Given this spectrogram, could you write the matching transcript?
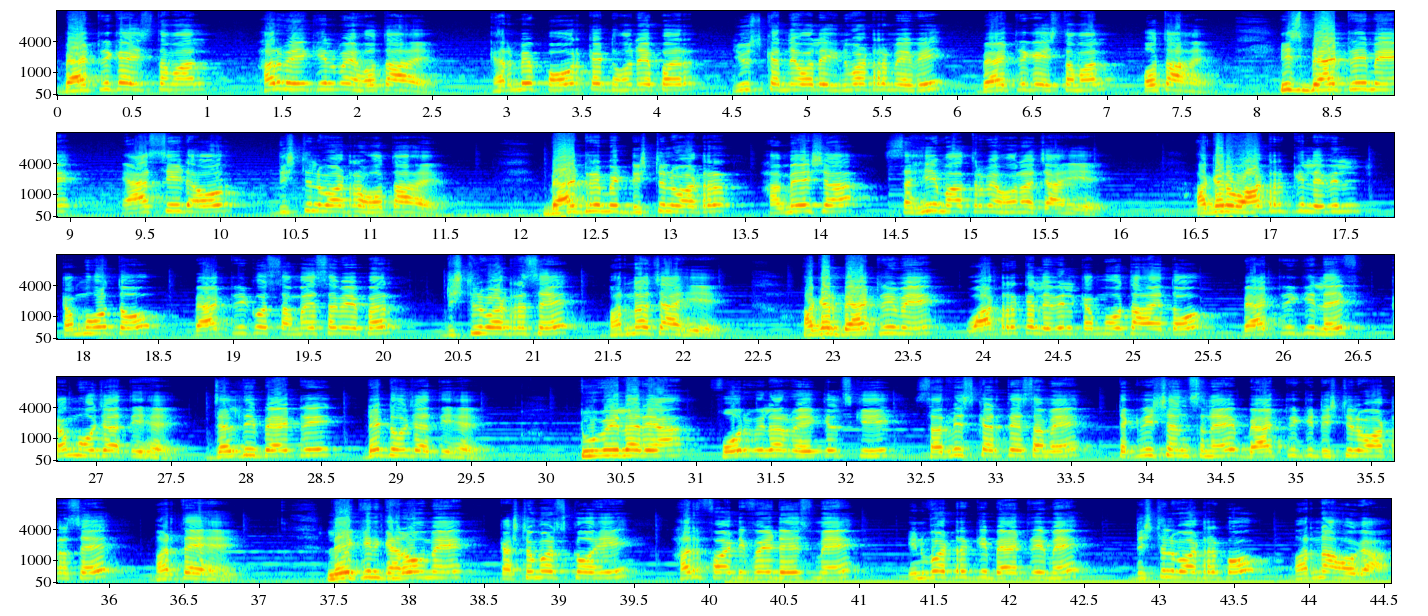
बैटरी का इस्तेमाल हर व्हीकल में होता है। घर में पावर कट होने पर यूज़ करने वाले इन्वर्टर में भी बैटरी का इस्तेमाल होता है। इस बैटरी में एसिड और डिस्टिल वाटर होता है। बैटरी में डिस्टिल वाटर हमेशा सही मात्रा में होना चाहिए। अगर वाटर की लेवल कम हो तो बैटरी को समय समय पर डिस्टिल वाटर से भरना चाहिए। अगर बैटरी में वाटर का लेवल कम होता है तो बैटरी की लाइफ कम हो जाती है। जल्दी बैटरी डेड हो जाती है। टू व्हीलर या फोर व्हीलर व्हीकल्स की सर्विस करते समय टेक्नीशियंस ने बैटरी की डिस्टिल वाटर से भरते हैं। लेकिन घरों में कस्टमर्स को ही हर 45 डेज़ में इन्वर्टर की बैटरी में डिस्टिल वाटर को भरना होगा।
